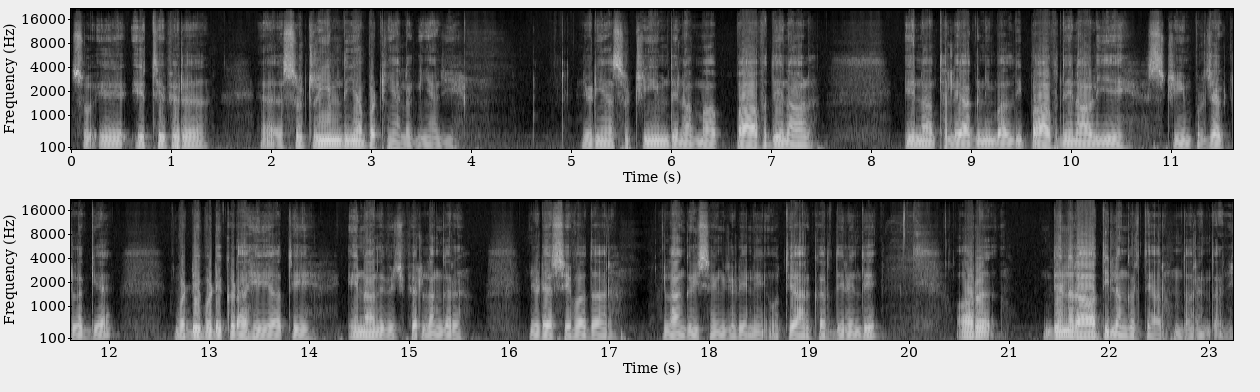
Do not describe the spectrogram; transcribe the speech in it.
ਸੋ ਇਹ ਇੱਥੇ ਫਿਰ ਅ, ਸਟਰੀਮ ਦੀਆਂ ਪੱਠੀਆਂ ਲੱਗੀਆਂ ਜੀ। ਜਿਹੜੀਆਂ ਸਟਰੀਮ ਦੇ ਨਾਲ ਭਾਫ ਦੇ ਨਾਲ ਇਹਨਾਂ ਥੱਲੇ ਅੱਗ ਨਹੀਂ ਬਲਦੀ ਭਾਫ ਦੇ ਨਾਲ ਹੀ ਇਹ ਸਟਰੀਮ ਪ੍ਰੋਜੈਕਟ ਲੱਗਿਆ ਵੱਡੇ ਵੱਡੇ ਕੜਾਹੇ ਆ ਤੇ ਇਹਨਾਂ ਦੇ ਵਿੱਚ ਫਿਰ ਲੰਗਰ ਜਿਹੜੇ ਸੇਵਾਦਾਰ ਲਾਂਗਰੀ ਸਿੰਘ ਜਿਹੜੇ ਨੇ ਉਹ ਤਿਆਰ ਕਰਦੇ ਰਹਿੰਦੇ। ਔਰ ਦਿਨ ਰਾਤ ਹੀ ਲੰਗਰ ਤਿਆਰ ਹੁੰਦਾ ਰਹਿੰਦਾ ਜੀ।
